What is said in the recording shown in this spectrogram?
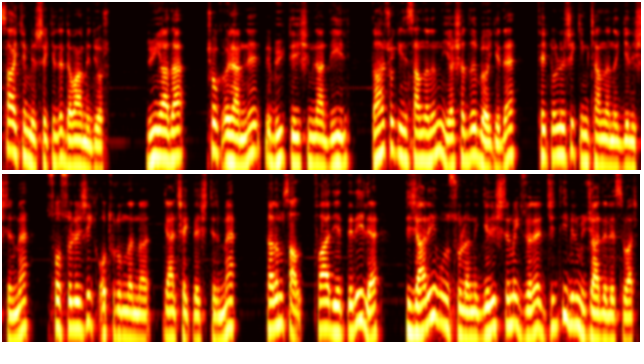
sakin bir şekilde devam ediyor. Dünyada çok önemli ve büyük değişimler değil, daha çok insanların yaşadığı bölgede teknolojik imkanlarını geliştirme, sosyolojik oturumlarını gerçekleştirme, tarımsal faaliyetleriyle ticari unsurlarını geliştirmek üzere ciddi bir mücadelesi var.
